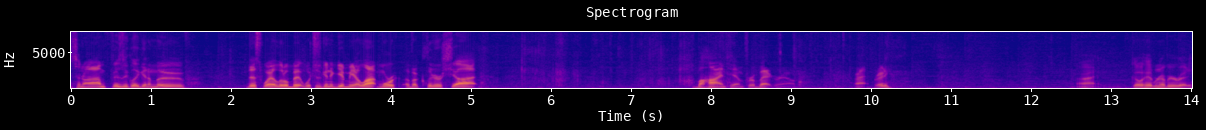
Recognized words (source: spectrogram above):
So now I'm physically gonna move this way a little bit, which is gonna give me a lot more of a clear shot behind him for a background. All right, ready? All right, go ahead whenever you're ready.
